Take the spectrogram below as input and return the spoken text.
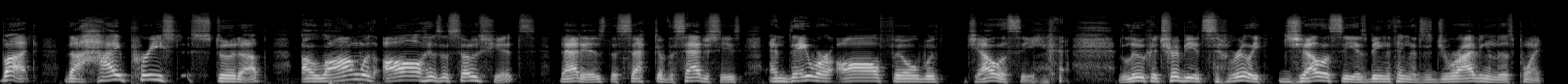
But the high priest stood up along with all his associates, that is, the sect of the Sadducees, and they were all filled with jealousy. Luke attributes really jealousy as being the thing that's driving them to this point.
